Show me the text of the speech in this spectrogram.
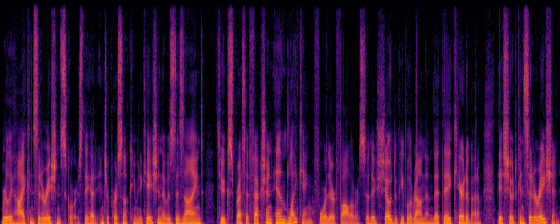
really high consideration scores. They had interpersonal communication that was designed to express affection and liking for their followers. So they showed the people around them that they cared about them. They showed consideration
